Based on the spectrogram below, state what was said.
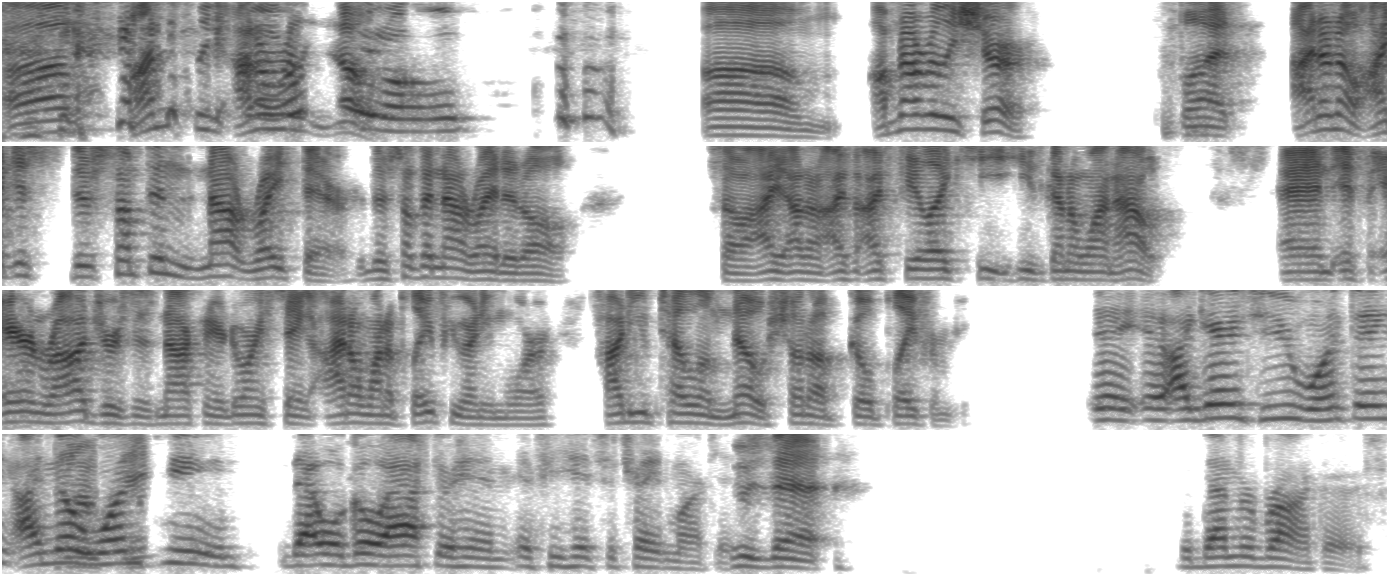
Um, honestly, I don't really know. Um, I'm not really sure, but I don't know. I just there's something not right there. There's something not right at all. So I, I don't know. I, I feel like he he's gonna want out. And if Aaron Rodgers is knocking your door and saying, "I don't want to play for you anymore," how do you tell him, "No, shut up, go play for me"? Hey, I guarantee you one thing. I know Okay. one team that will go after him if he hits the trade market. Who's that? The Denver Broncos.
